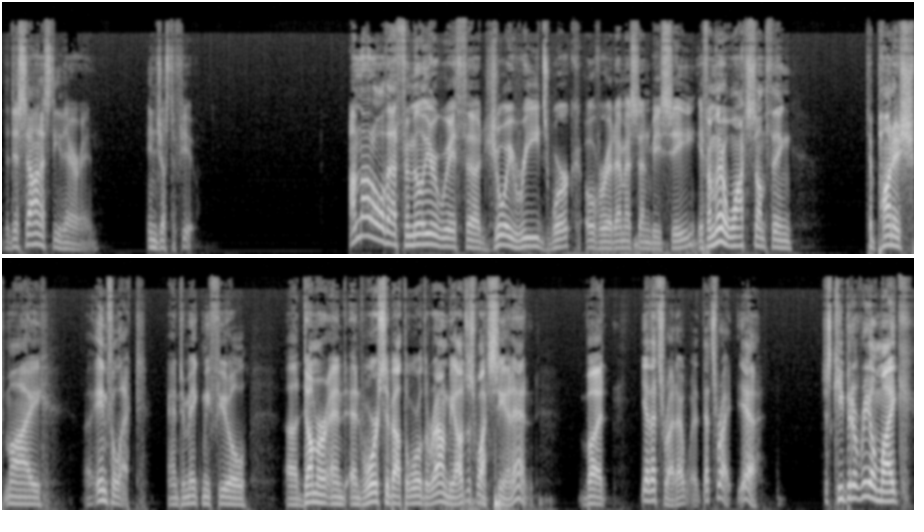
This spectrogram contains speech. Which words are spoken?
the dishonesty therein in just a few. I'm not all that familiar with uh, Joy Reid's work over at MSNBC. If I'm going to watch something to punish my uh, intellect and to make me feel uh, dumber and, and worse about the world around me, I'll just watch CNN. But yeah, that's right. I, that's right. Yeah. Just keeping it real, Mike.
